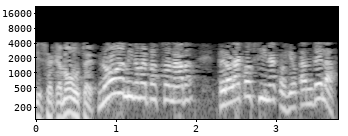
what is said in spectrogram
¿Y se quemó usted? No, a mí no me pasó nada, pero la cocina cogió candela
